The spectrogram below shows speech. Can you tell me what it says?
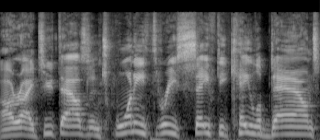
All right, 2023 safety Caleb Downs.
